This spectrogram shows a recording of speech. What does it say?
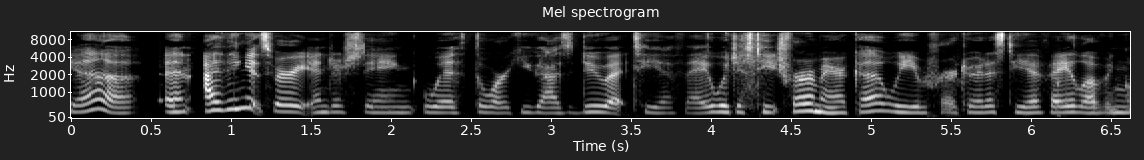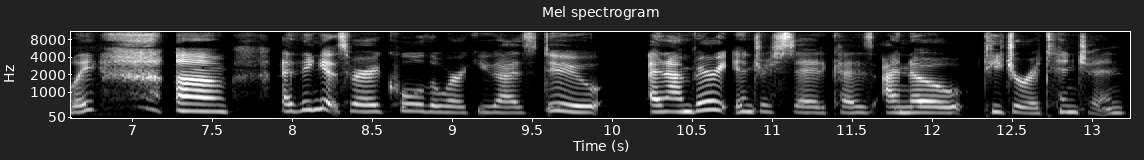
Yeah. And I think it's very interesting with the work you guys do at TFA, which is Teach for America. We refer to it as TFA lovingly. Um, I think it's very cool the work you guys do. And I'm very interested because I know teacher retention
